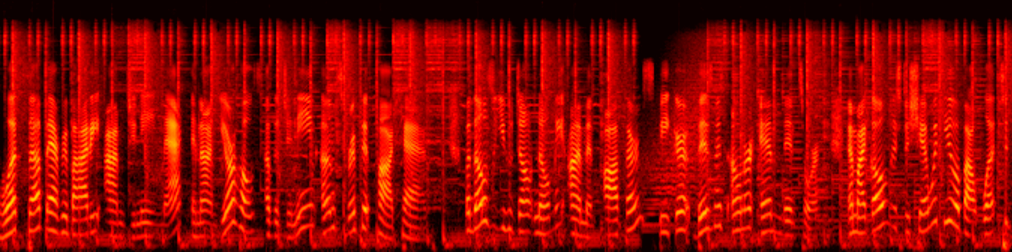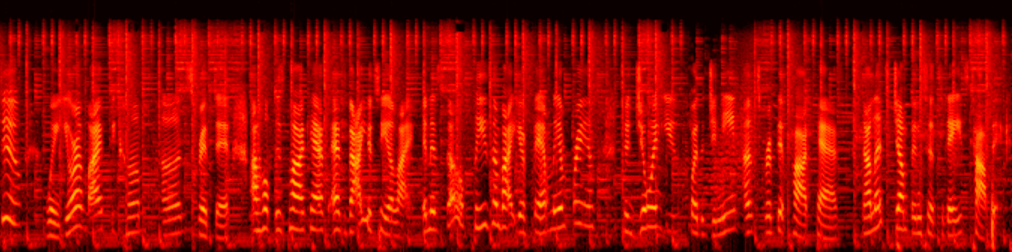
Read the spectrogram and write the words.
What's up, everybody? I'm Jeanine Mack, and I'm your host of the Jeanine Unscripted podcast. For those of you who don't know me, I'm an author, speaker, business owner, and mentor. And my goal is to share with you about what to do when your life becomes unscripted. I hope this podcast adds value to your life. And if so, please invite your family and friends to join you for the Jeanine Unscripted podcast. Now, let's jump into today's topic.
